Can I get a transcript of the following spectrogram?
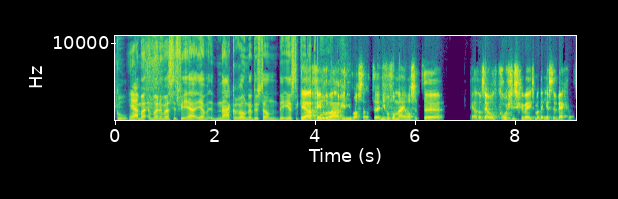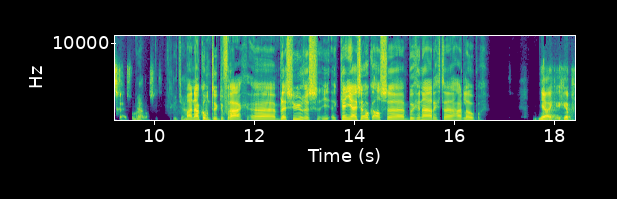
cool. Ja. En wanneer was het voor ja, ja, na corona? Dus dan de eerste keer? Ja, februari die was dat. In ieder geval voor mij was het... ja, er zijn wat crossjes geweest, maar de eerste wegwedstrijd voor mij was het. Maar nou komt natuurlijk de vraag. blessures, ken jij ze ook als begenadigd hardloper? ja, ik, ik heb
